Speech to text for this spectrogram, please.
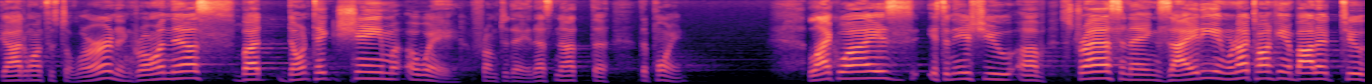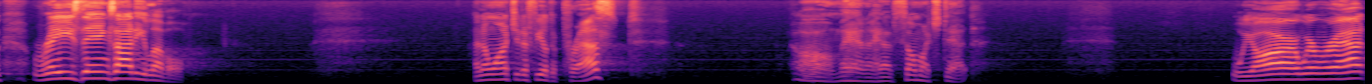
God wants us to learn and grow in this, but don't take shame away from today. That's not the, the point. Likewise, it's an issue of stress and anxiety, and we're not talking about it to raise the anxiety level. I don't want you to feel depressed. Oh man, I have so much debt. We are where we're at,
